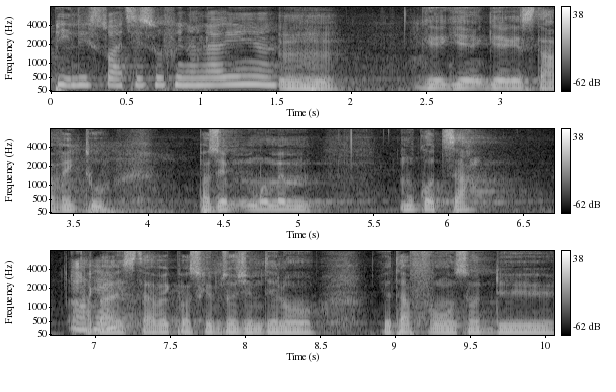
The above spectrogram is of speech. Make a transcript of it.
pile histoire qui souffre dans la rien. Mhm. Tout parce que moi mon côté ça. Ok. Okay. rester avec parce que moi j'aime tellement yo t'a fait une sorte de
